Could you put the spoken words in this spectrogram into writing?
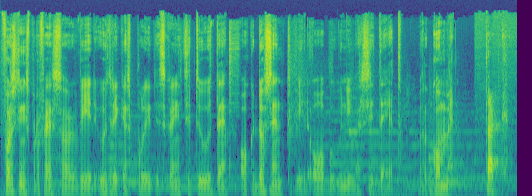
forskningsprofessor vid Utrikespolitiska institutet och docent vid Åbo universitet. Välkommen. Tack.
